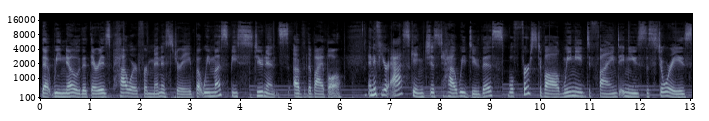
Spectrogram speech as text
that we know that there is power for ministry, but we must be students of the Bible. And if you're asking just how we do this, well, first of all, we need to find and use the stories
